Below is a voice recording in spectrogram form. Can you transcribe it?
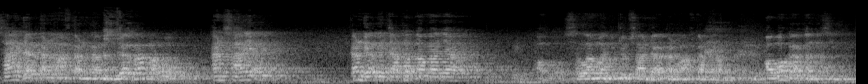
Saya tidak akan maafkan kamu. Gak apa-apa kan saya. Kan gak mencatat namanya Allah. Selama hidup saya tidak akan maafkan kamu. Allah gak akan tersinggung.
